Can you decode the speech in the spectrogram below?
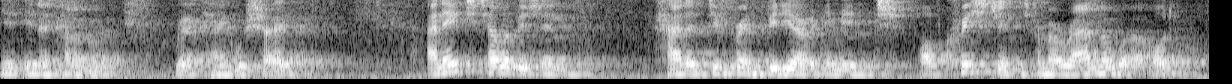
in, in a kind of a rectangle shape. And each television had a different video image of Christians from around the world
